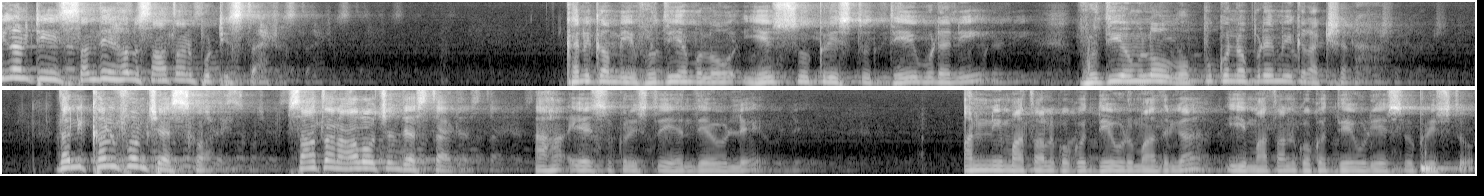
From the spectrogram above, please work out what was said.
ఇలాంటి సందేహాలు సాతాను పుట్టిస్తాడు. కనుక మీ హృదయంలో యేసుక్రీస్తు దేవుడని హృదయంలో ఒప్పుకున్నప్పుడే మీకు రక్షణ. దాన్ని కన్ఫర్మ్ చేసుకోవాలి. సాతాను ఆలోచన చేస్తాడు. ఆహా యేసుక్రీస్తు ఏం దేవుళ్ళే? అన్ని మతాలకు ఒక దేవుడు మాదిరిగా ఈ మతానికి ఒక దేవుడు యేసుక్రీస్తు.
